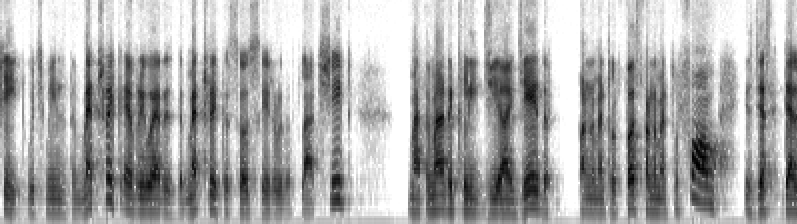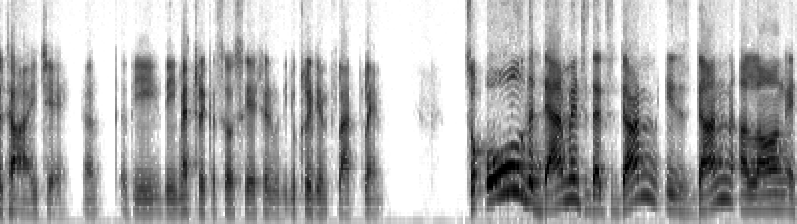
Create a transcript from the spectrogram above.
sheet, which means the metric everywhere is the metric associated with a flat sheet mathematically Gij, the fundamental first fundamental form, is just delta ij, uh, the, the metric associated with the Euclidean flat plane. So all the damage that's done is done along a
